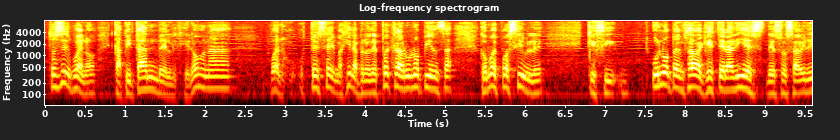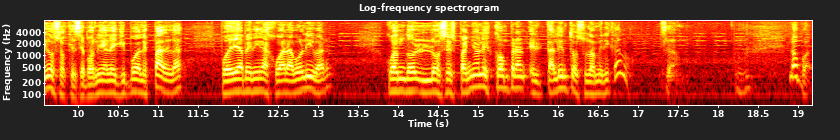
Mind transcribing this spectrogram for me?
Entonces, bueno, capitán del Girona, bueno, usted se imagina, pero después, claro, uno piensa, ¿cómo es posible que si uno pensaba que este era 10 de esos habilidosos que se ponía el equipo de la espalda, podía venir a jugar a Bolívar, cuando los españoles compran el talento sudamericano? O sea, no, pues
